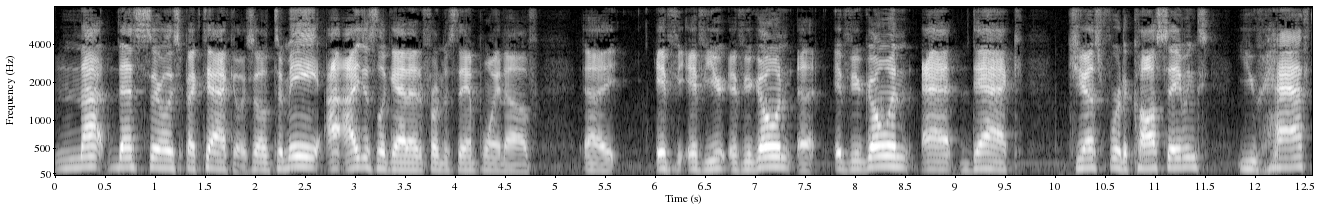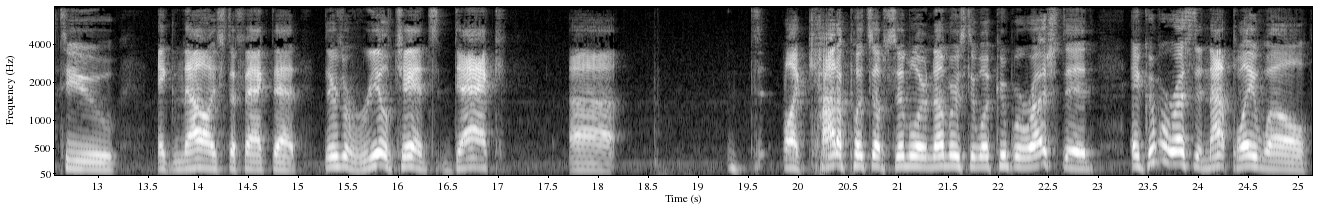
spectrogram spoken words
not necessarily spectacular. So to me, I, I, just look at it from the standpoint of uh, if if you if you're going uh, if you're going at Dak just for the cost savings, you have to acknowledge the fact that there's a real chance Dak, uh, d- like kind of puts up similar numbers to what Cooper Rush did, and Cooper Rush did not play well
